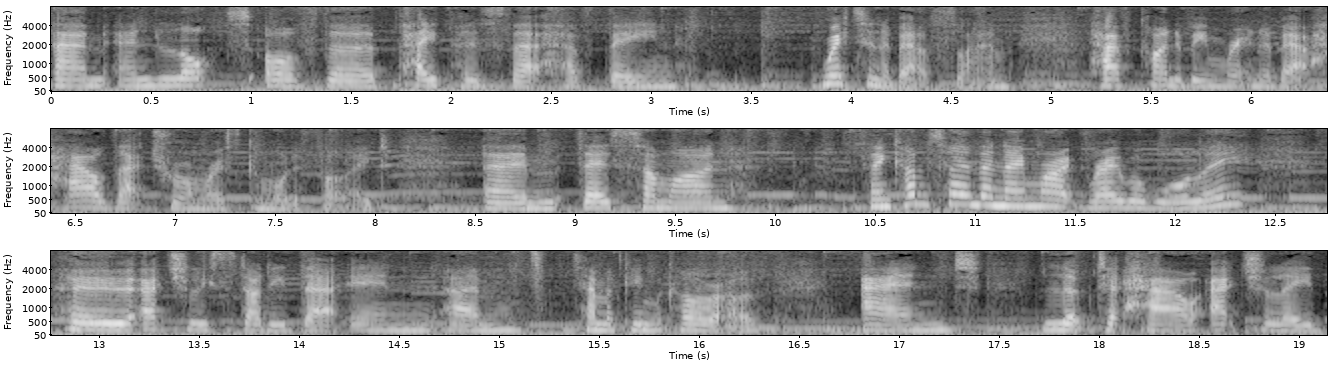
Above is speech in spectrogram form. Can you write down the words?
um, and lots of the papers that have been written about slam have kind of been written about how that trauma is commodified. Um, there's someone, I think I'm saying the name right, Rewa Worley, who actually studied that in um, Tamaki Makaurau and looked at how actually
